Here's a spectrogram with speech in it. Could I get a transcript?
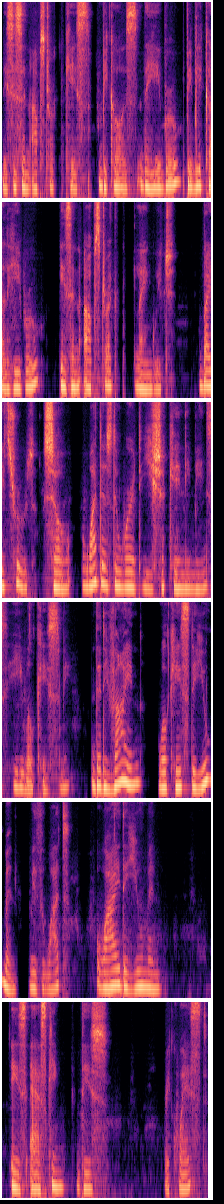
This is an abstract kiss because the Hebrew, biblical Hebrew, is an abstract language by truth. So, what does the word Yishakeni means? He will kiss me. The divine will kiss the human with what? why the human is asking this request?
